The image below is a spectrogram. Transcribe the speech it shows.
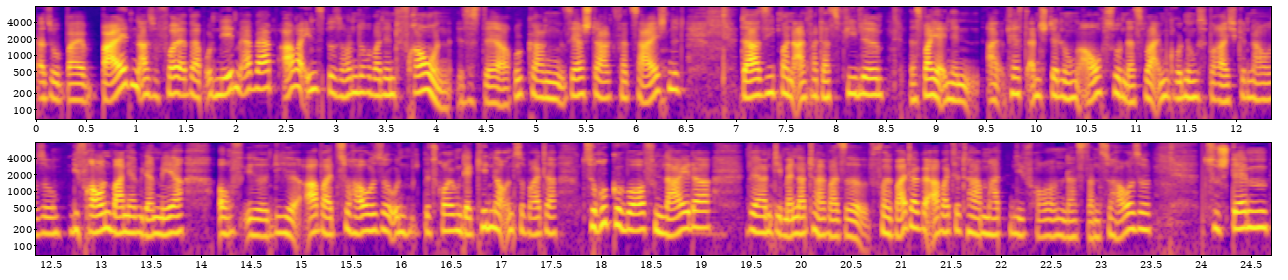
also bei beiden, also Vollerwerb und Nebenerwerb, aber insbesondere bei den Frauen ist der Rückgang sehr stark verzeichnet. Da sieht man einfach, dass viele, das war ja in den Festanstellungen auch so und das war im Gründungsbereich genauso. Die Frauen waren ja wieder mehr auf die Arbeit zu Hause und Betreuung der Kinder und so weiter zurückgeworfen, leider, während die Männer teilweise voll weitergearbeitet gearbeitet haben, hatten die Frauen das dann zu Hause zu stemmen.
